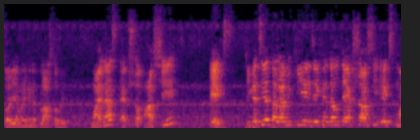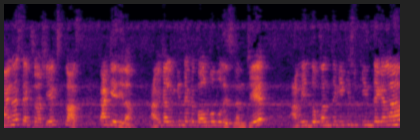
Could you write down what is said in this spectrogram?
সরি, আমার এখানে প্লাস হবে। মাইনাস ঠিক আছে? তাহলে আমি কি যে দেখো একশো আশি এক্স মাইনাস একশো আশি এক্স প্লাস কাটিয়ে দিলাম। আমি কালকে কিন্তু একটা গল্প বলেছিলাম যে আমি দোকান থেকে কিছু কিনতে গেলাম,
